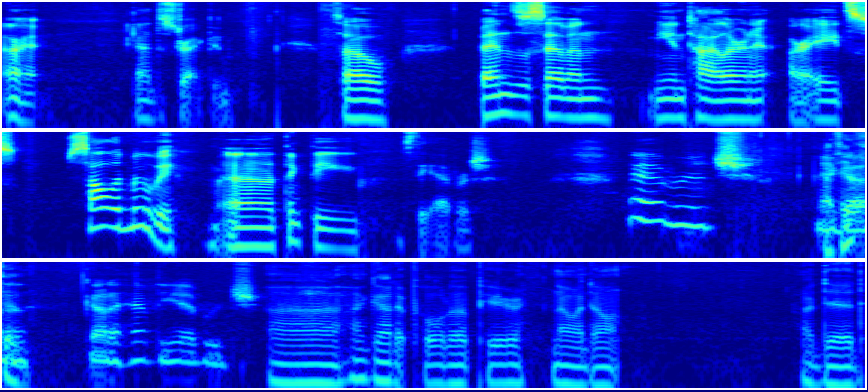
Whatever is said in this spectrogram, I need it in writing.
all right, got distracted. So Ben's a seven. Me and Tyler and are eights. Solid movie. Uh, I think the it's the average. Average. I, I think gotta the- gotta have the average. Uh, I got it pulled up here. No, I don't. I did.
